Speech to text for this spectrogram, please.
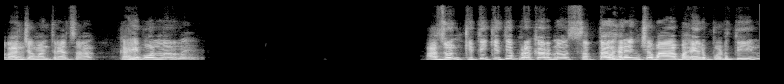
राज्यमंत्र्याचा काही बोलणार नाही. अजून किती किती प्रकरण सत्ताधाऱ्यांच्या बाहेर पडतील?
